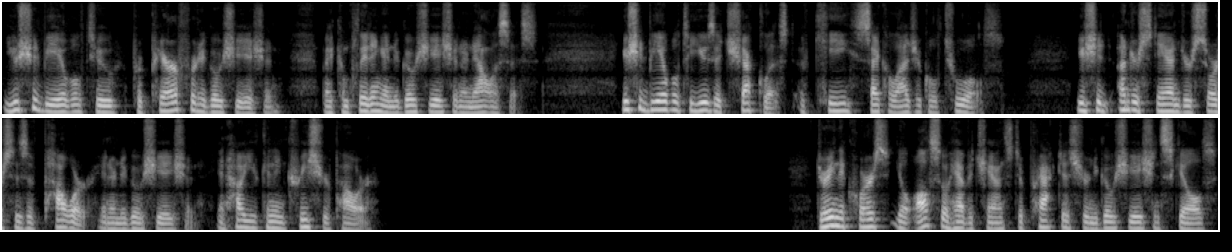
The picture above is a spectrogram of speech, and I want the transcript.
you should be able to prepare for negotiation by completing a negotiation analysis. You should be able to use a checklist of key psychological tools. You should understand your sources of power in a negotiation and how you can increase your power. During the course, you'll also have a chance to practice your negotiation skills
